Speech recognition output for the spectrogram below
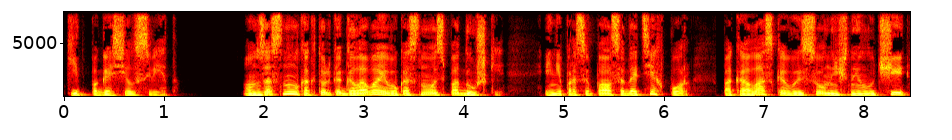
Кит погасил свет. Он заснул, как только голова его коснулась подушки, и не просыпался до тех пор, пока ласковые солнечные лучи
